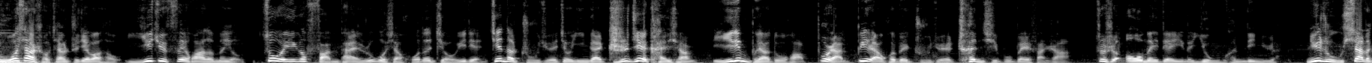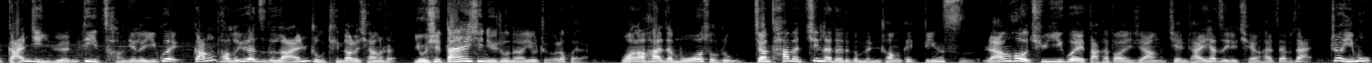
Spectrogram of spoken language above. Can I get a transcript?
夺下手枪直接爆头，一句废话都没有。作为一个反派，如果想活得久一点，见到主角就应该直接开枪，一定不要多话，不然必然会被主角趁其不备反杀。这是欧美电影的永恒定律啊！女主吓得赶紧原地藏进了衣柜，刚跑到院子的男主听到了枪声，有些担心女主呢，又折了回来。王老汉在摸索中将他们进来的那个门窗给钉死，然后去衣柜打开保险箱，检查一下自己的钱还在不在。这一幕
